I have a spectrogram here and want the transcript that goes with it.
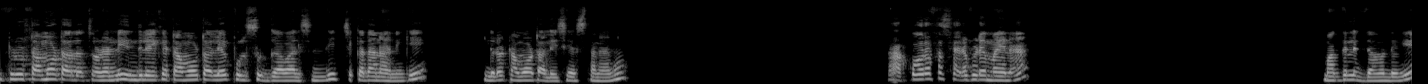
ఇప్పుడు టమోటాలు చూడండి. ఇందులోకి టమోటాలే పులుసుకు కావాల్సింది. చిక్కదనానికి ఇందులో టమోటాలు వేసేస్తున్నాను. ఆ కూరకు సరిపడేమైనా మగ్గనిద్దామండి. ఇవి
